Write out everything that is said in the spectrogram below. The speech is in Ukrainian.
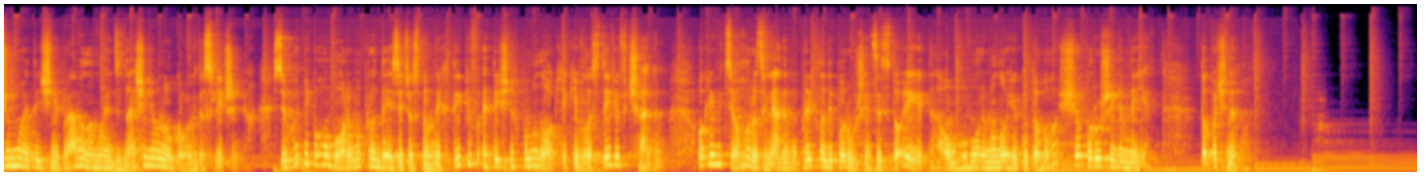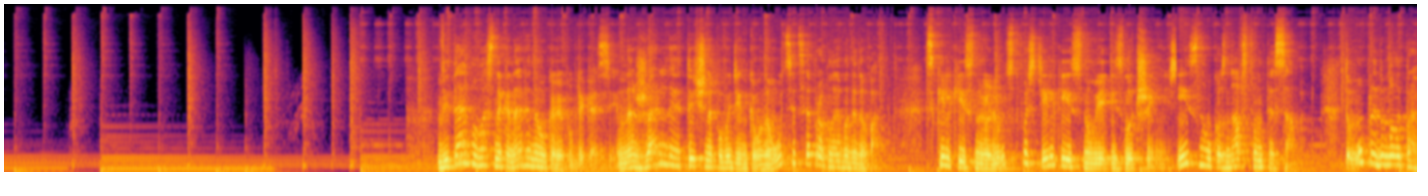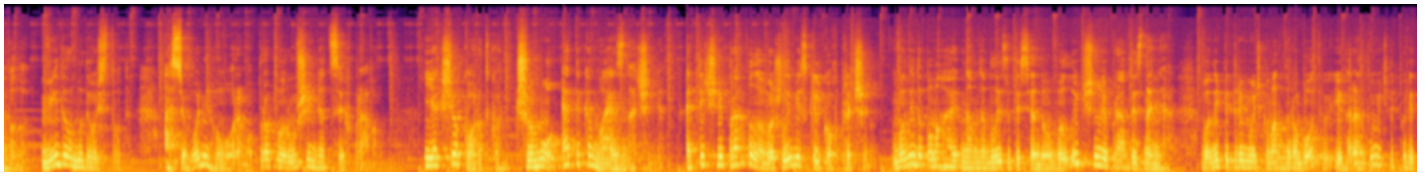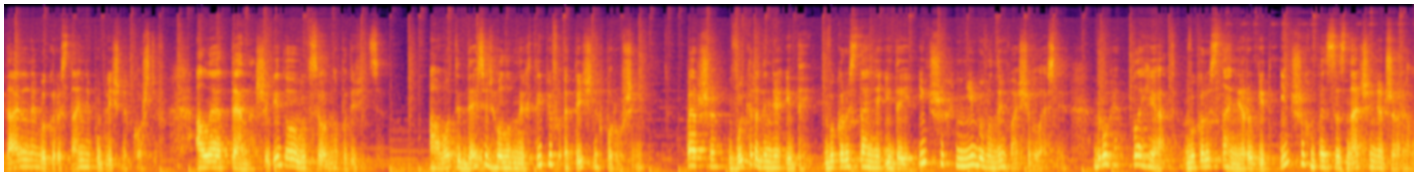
Чому етичні правила мають значення в наукових дослідженнях? Сьогодні поговоримо про 10 основних типів етичних помилок, які властиві вченим. Окрім цього, розглянемо приклади порушень з історії та обговоримо логіку того, що порушенням не є. То почнемо. Вітаємо вас на каналі Наукові публікації. На жаль, неетична поведінка у науці це проблема не нова. Скільки існує людство, стільки існує і злочинність. І з наукознавством те саме. Тому придумали правило. Відео буде ось тут. А сьогодні говоримо про порушення цих правил. Якщо коротко, чому етика має значення? Етичні правила важливі з кількох причин. Вони допомагають нам наблизитися до величної правди знання. Вони підтримують командну роботу і гарантують відповідальне використання публічних коштів. Але те наше відео ви все одно подивіться. А от і 10 головних типів етичних порушень. Перше викрадення ідей, використання ідей інших, ніби вони ваші власні. Друге плагіат, використання робіт інших без зазначення джерел.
